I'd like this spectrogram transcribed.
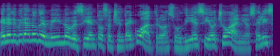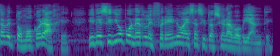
En el verano de 1984, a sus 18 años, Elizabeth tomó coraje y decidió ponerle freno a esa situación agobiante.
